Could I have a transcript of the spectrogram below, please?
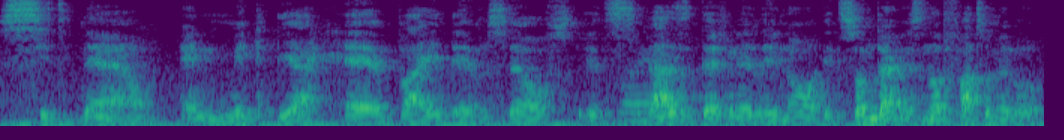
sit down and make their hair by themselves. It's Right. that's definitely not. It's sometimes it's not fathomable.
